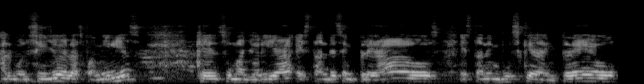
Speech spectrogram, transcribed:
al bolsillo de las familias que en su mayoría están desempleados, están en búsqueda de empleo,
